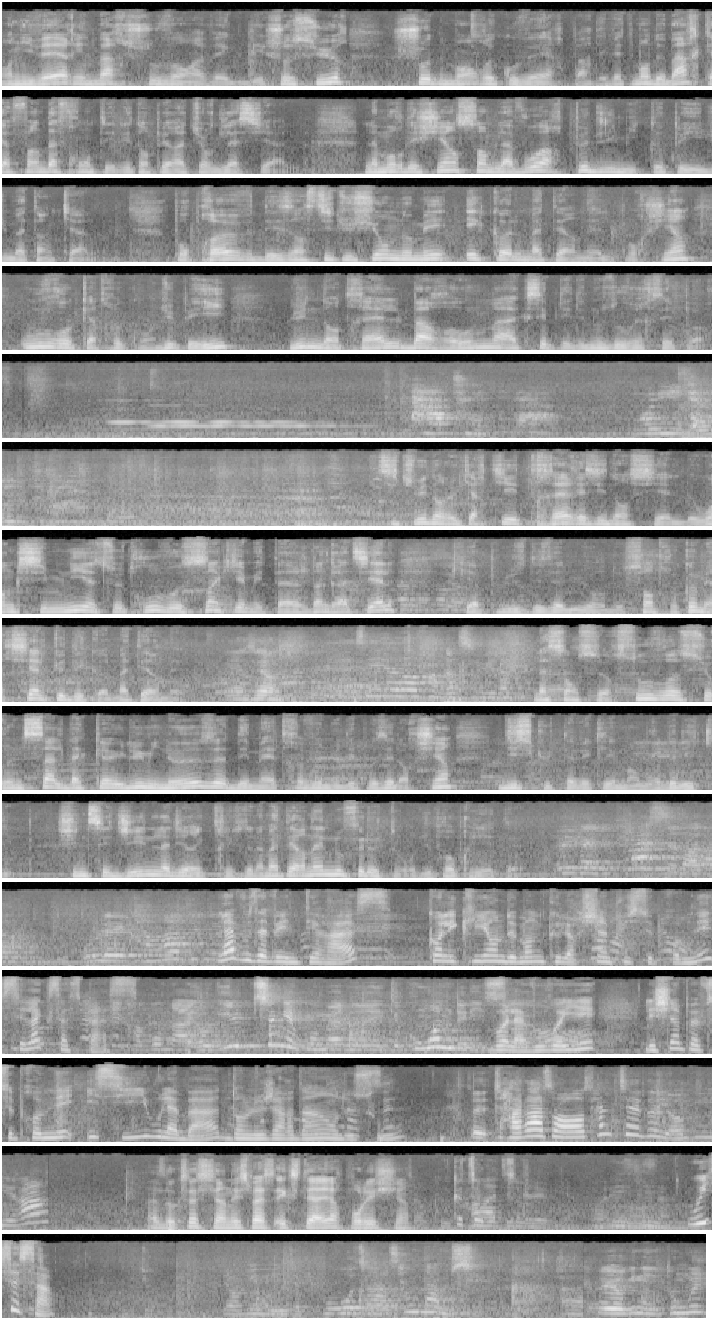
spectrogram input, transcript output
En hiver, ils marchent souvent avec des chaussures chaudement recouvertes par des vêtements de marque afin d'affronter les températures glaciales. L'amour des chiens semble avoir peu de limites au pays du matin calme. Pour preuve, des institutions nommées écoles maternelles pour chiens ouvrent aux quatre coins du pays. L'une d'entre elles, Barham, a accepté de nous ouvrir ses portes. Située dans le quartier très résidentiel de Wangsimni, elle se trouve au cinquième étage d'un gratte-ciel qui a plus des allures de centre commercial que d'école maternelle. L'ascenseur s'ouvre sur une salle d'accueil lumineuse. Des maîtres venus déposer leurs chiens discutent avec les membres de l'équipe. Shin Se-jin, la directrice de la maternelle, nous fait le tour du propriétaire. Là, vous avez une terrasse quand les clients demandent que leur chien puisse se promener, c'est là que ça se passe. Voilà, vous voyez, les chiens peuvent se promener ici ou là-bas, dans le jardin en dessous. Ah, donc ça c'est un espace extérieur pour les chiens. Oui, c'est ça.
